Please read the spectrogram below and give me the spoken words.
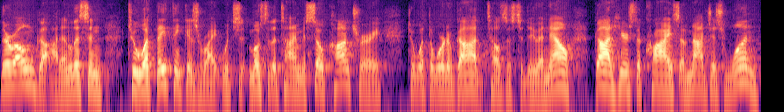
their own God and listen to what they think is right, which most of the time is so contrary to what the Word of God tells us to do. And now God hears the cries of not just one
